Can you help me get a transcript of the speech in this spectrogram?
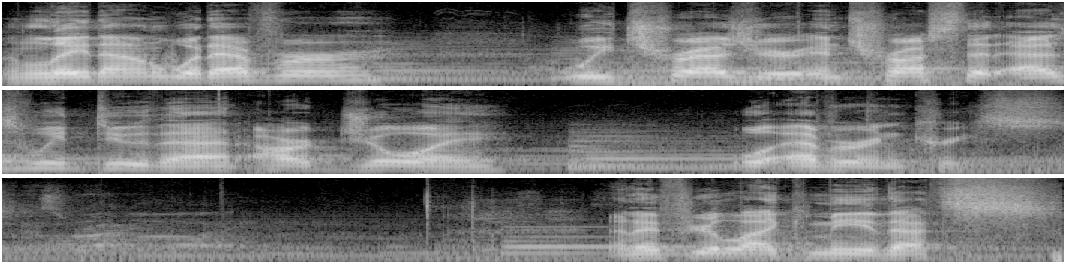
and lay down whatever we treasure and trust that as we do that, our joy will ever increase. And if you're like me, that's,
